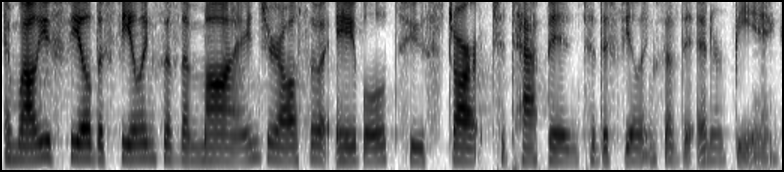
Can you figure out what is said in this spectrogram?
And while you feel the feelings of the mind, you're also able to start to tap into the feelings of the inner being.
